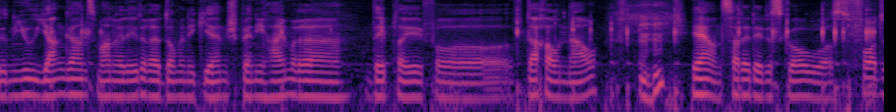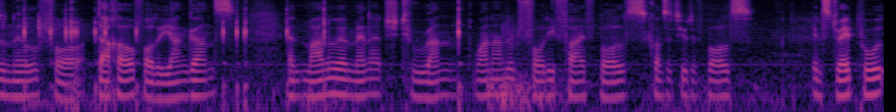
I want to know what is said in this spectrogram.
the new young guns, Manuel Ederer, Dominik Jentsch, Benny Heimerer, they play for Dachau now. hmm Yeah, on Saturday the score was 4 to 0 for Dachau for the young guns. And Manuel managed to run 145 balls, consecutive balls, in straight pool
